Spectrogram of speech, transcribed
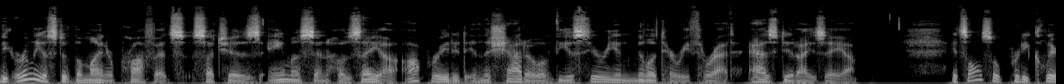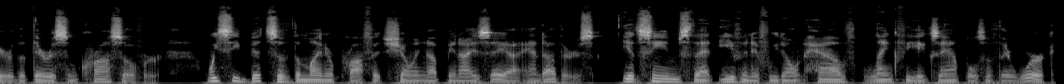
The earliest of the minor prophets, such as Amos and Hosea, operated in the shadow of the Assyrian military threat, as did Isaiah. It's also pretty clear that there is some crossover. We see bits of the minor prophets showing up in Isaiah and others, it seems that even if we don't have lengthy examples of their work,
